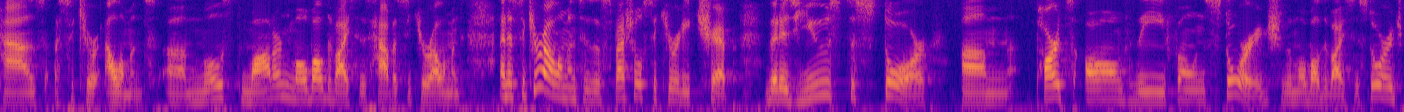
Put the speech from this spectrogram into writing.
has a secure element. Uh, most modern mobile devices have a secure element. And a secure element is a special security chip that is used to store um, parts of the phone's storage, the mobile device's storage,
